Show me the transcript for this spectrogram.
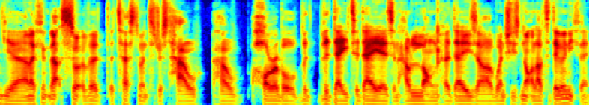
Yeah, and I think that's sort of a, a testament to just how how horrible the the day to day is and how long her days are when she's not allowed to do anything.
